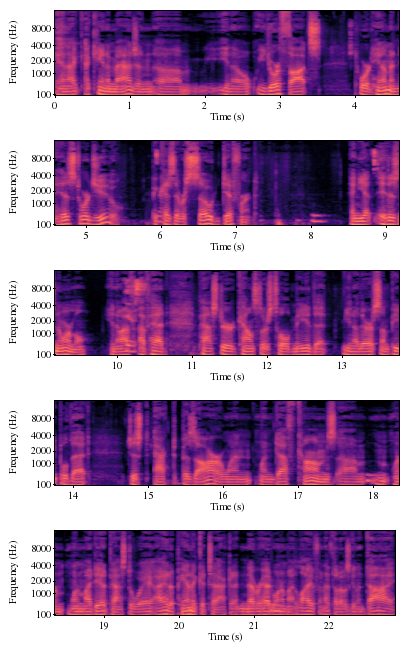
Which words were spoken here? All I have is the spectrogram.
and I, I can't imagine um, you know your thoughts toward him and his towards you because they were so different, and yet it is normal. You know, I've Yes. I've had pastor counselors told me that you know there are some people that just act bizarre when when death comes. Um, when when my dad passed away, I had a panic attack. I'd never had one in my life, and I thought I was going to die.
